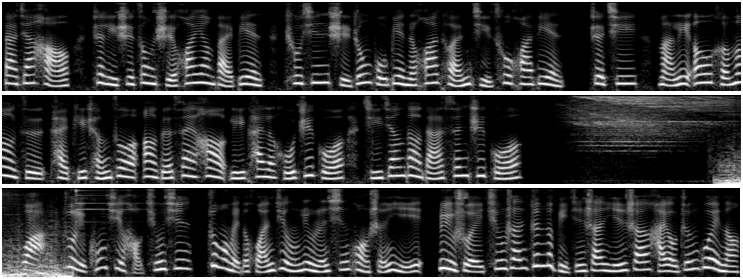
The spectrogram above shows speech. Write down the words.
大家好，这里是纵使花样百变，初心始终不变的花团几簇花店。这期，马里欧和帽子凯皮乘坐奥德赛号离开了湖之国，即将到达森之国。哇，这里空气好清新，这么美的环境令人心旷神怡。绿水青山真的比金山银山还要珍贵呢。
